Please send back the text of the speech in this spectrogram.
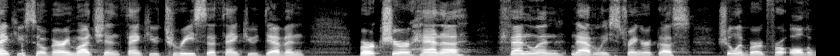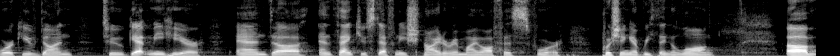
Thank you so very much, and thank you, Teresa. Thank you, Devin, Berkshire, Hannah, Fenlon, Natalie Stringer, Gus Schulenburg for all the work you've done to get me here, and uh, and thank you, Stephanie Schneider, in my office for pushing everything along. Um,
